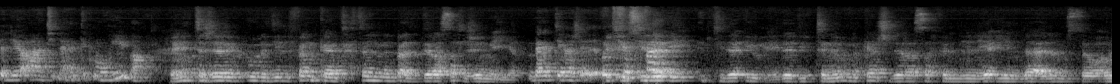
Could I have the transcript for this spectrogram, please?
قال لي آه انت عندك موهبة. يعني التجارب الأولى ديال الفن كانت حتى من بعد الدراسات الجامعية. بعد الدراسات الابتدائي الابتدائي والإعدادي والثانوي ما كانش دراسة فنية نهائيا لا على المستوى أو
